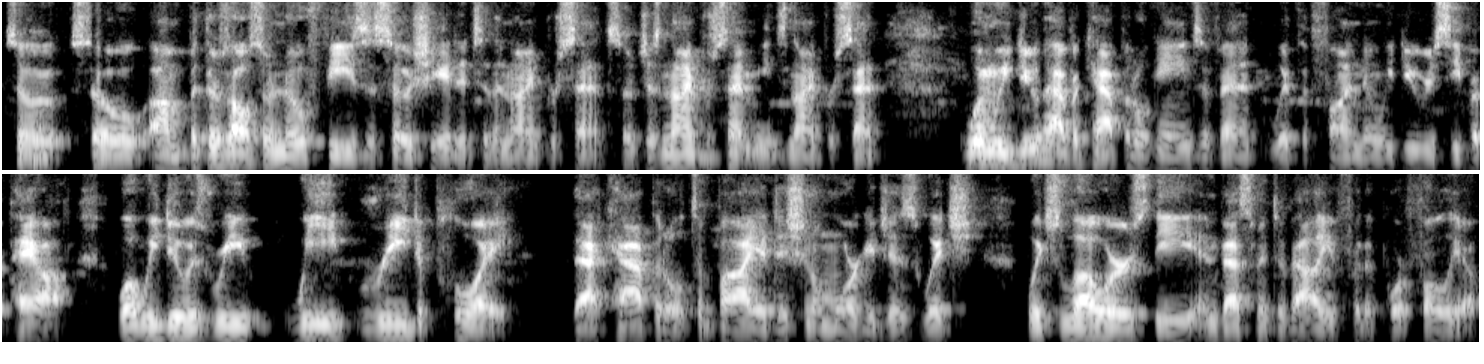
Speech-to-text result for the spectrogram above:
so mm-hmm. so um, but there's also no fees associated to the nine percent. So just nine percent means nine percent. When we do have a capital gains event with the fund and we do receive a payoff, what we do is we we redeploy that capital to buy additional mortgages, which which lowers the investment to value for the portfolio.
